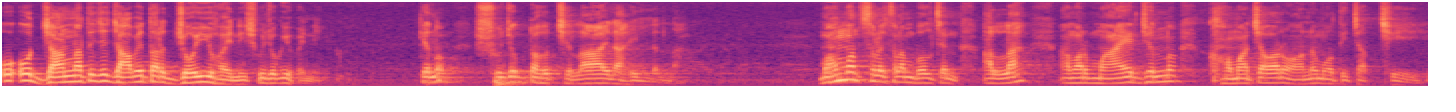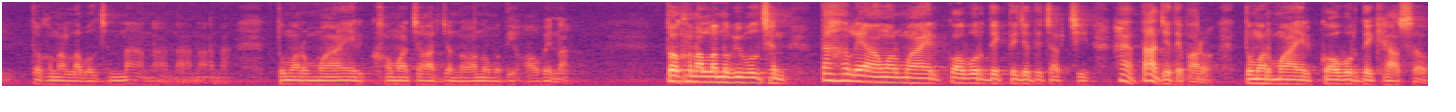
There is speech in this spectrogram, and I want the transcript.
ও জান্নাতে যে যাবে, তার জয়ী হয়নি, সুযোগই হয়নি। কেন? সুযোগটা হচ্ছে লাইলাহিল্লাহ মোহাম্মদ সাল্লাহ সাল্লাম বলছেন, আল্লাহ আমার মায়ের জন্য ক্ষমা চাওয়ার অনুমতি চাচ্ছি। তখন আল্লাহ বলছেন, না না না না না, তোমার মায়ের ক্ষমা চাওয়ার জন্য অনুমতি হবে না। তখন আল্লাহ নবী বলছেন, তাহলে আমার মায়ের কবর দেখতে যেতে চাচ্ছি। হ্যাঁ তা যেতে পারো। তোমার মায়ের কবর দেখে আসো।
